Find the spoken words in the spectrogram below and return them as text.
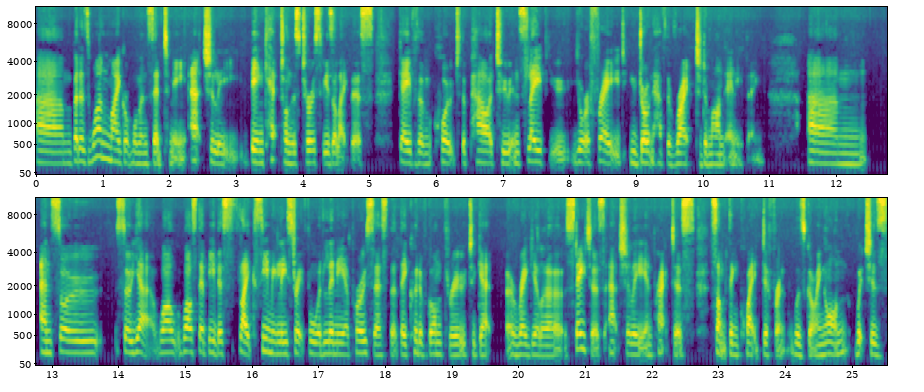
Um, but as one migrant woman said to me, actually being kept on this tourist visa like this gave them, quote, the power to enslave you. You're afraid you don't have the right to demand anything. Um, and so so yeah, while whilst there be this like seemingly straightforward linear process that they could have gone through to get a regular status, actually in practice, something quite different was going on, which is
